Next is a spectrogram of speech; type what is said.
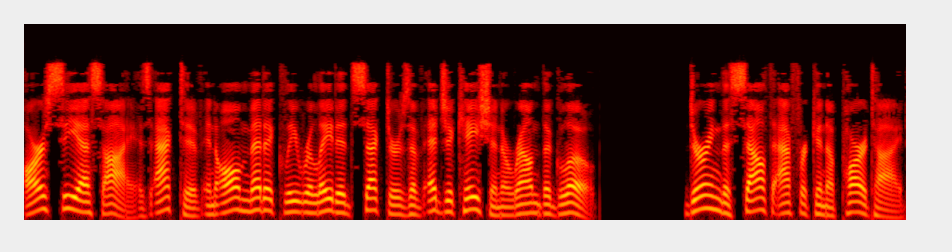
RCSI is active in all medically related sectors of education around the globe. During the South African apartheid,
